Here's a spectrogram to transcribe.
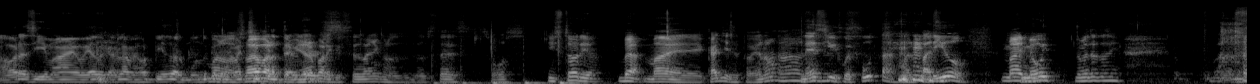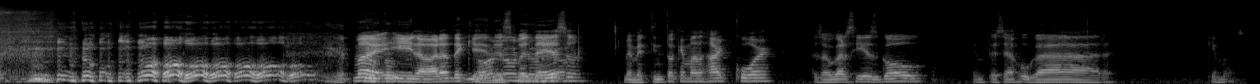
Ahora sí, mae. Voy a tocar la mejor pieza del mundo. Bueno, suave para terminar, Tenders. para que ustedes vayan con los de ustedes. Sos. Historia. Vea. Mae, cállese todavía, ¿no? Ah, Necio, sí. hijo de puta, mal parido. Mae, me voy. No me trates así. Mae, y la verdad es de que No, después no, de no. eso, me metí un toque más hardcore. Empecé a jugar CSGO. Empecé a jugar. ¿Qué más?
